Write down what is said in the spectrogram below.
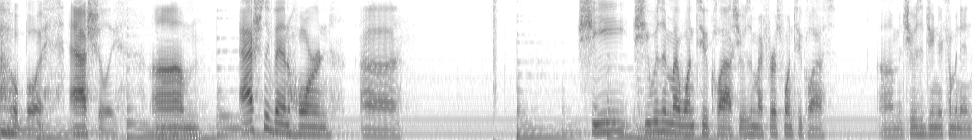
Oh boy, Ashley. Um, Ashley Van Horn. Uh, she she was in my one-two class. She was in my first one-two class, um, and she was a junior coming in,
